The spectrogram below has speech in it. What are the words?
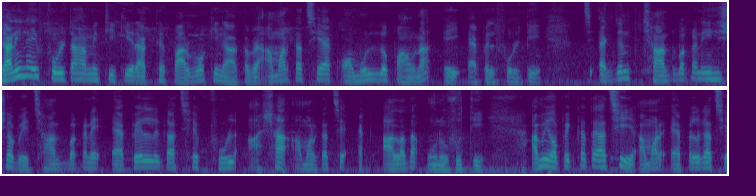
জানি না এই ফুলটা আমি টিকিয়ে রাখতে পারব কি না তবে আমার কাছে এক অমূল্য পাওনা এই অ্যাপেল ফুলটি। একজন ছাদ বাগানি হিসাবে ছাদ বাগানে অ্যাপেল গাছে ফুল আসা আমার কাছে এক আলাদা অনুভূতি। আমি অপেক্ষাতে আছি, আমার অ্যাপেল গাছে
